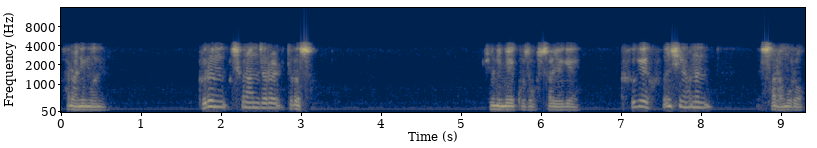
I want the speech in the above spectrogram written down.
하나님은 그런 천한 자를 들어서 주님의 구속사역에 크게 헌신하는 사람으로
